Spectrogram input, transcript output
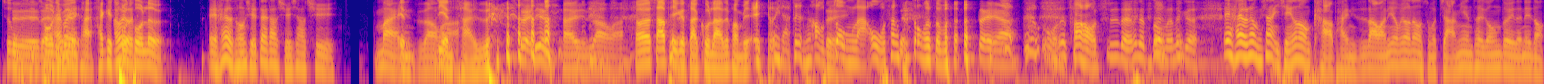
就五十抽里面还还可以戳戳乐。哎，还有同学带到学校去。卖，你知道吗？练财是？对，练财，你知道吗？然后搭配一个萨库拉在旁边。哎，对了，这个很好种啦。哦，我上次种了什么？对呀，哦，那超好吃的，那个种的那个。哎，还有那种像以前用那种卡牌，你知道吗？你有没有那种什么假面特工队的那种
